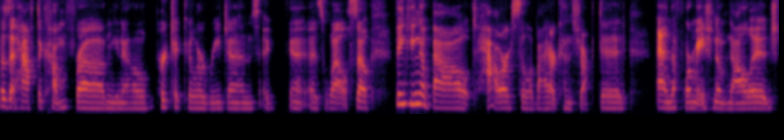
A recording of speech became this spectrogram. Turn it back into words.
does it have to come from, you know, particular regions as well? So thinking about how our syllabi are constructed and the formation of knowledge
